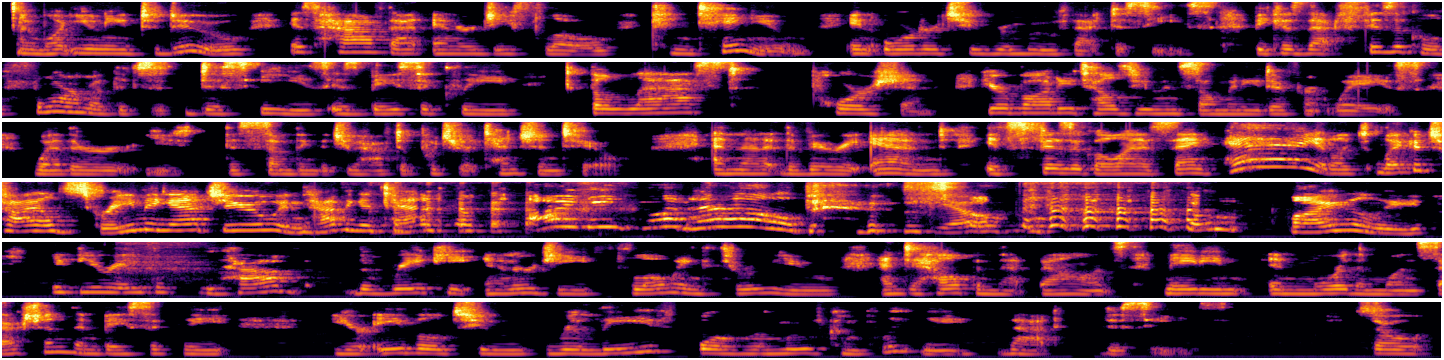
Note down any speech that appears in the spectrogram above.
And what you need to do is have that energy flow continue in order to remove that disease, because that physical form of the disease is basically the last portion. Your body tells you in so many different ways whether you, this is something that you have to put your attention to. And then at the very end, it's physical and it's saying, "Hey!" like like a child screaming at you and having a tantrum. I need some help. so, so finally, if you're able to have the Reiki energy flowing through you and to help in that balance, maybe in more than one section, then basically you're able to relieve or remove completely that disease. So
